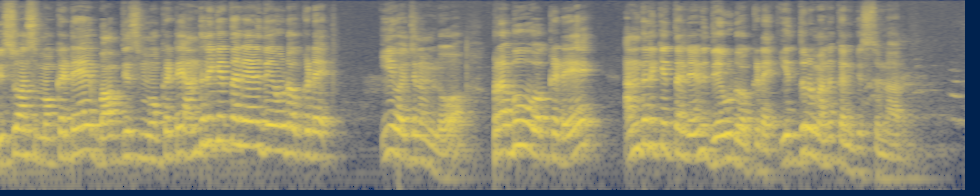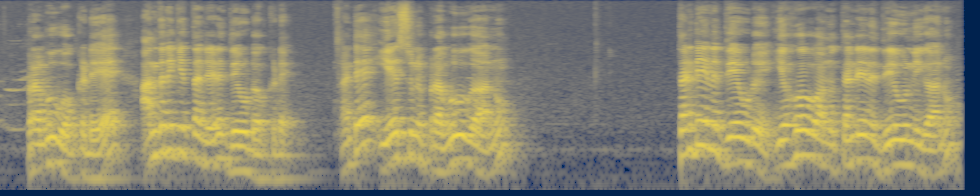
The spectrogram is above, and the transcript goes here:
విశ్వాసం ఒక్కటే బాప్తిజం ఒక్కటే అందరికీ తండ్రి అయిన దేవుడు ఒక్కడే. ఈ వచనంలో ప్రభు ఒక్కడే అందరికీ తండ్రి అయిన దేవుడు ఒక్కడే. ఇద్దరు మనకు కనిపిస్తున్నారు. ప్రభు ఒక్కడే అందరికీ తండ్రి అయిన దేవుడు ఒక్కడే. అంటే యేసుని ప్రభువుగాను తండ్రి అయిన దేవుడు యహోవాను తండ్రి అయిన దేవుణ్ణి గాను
